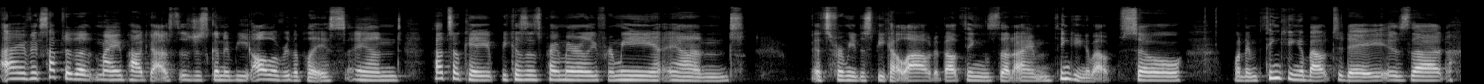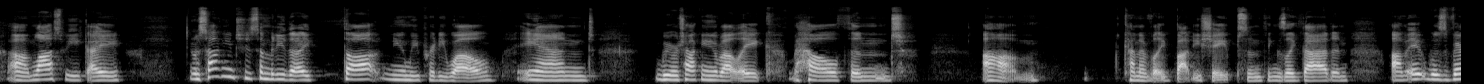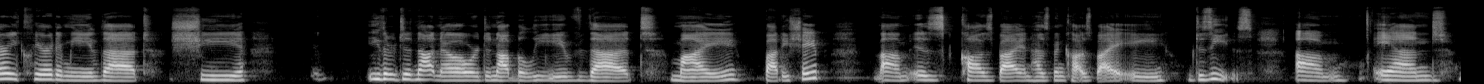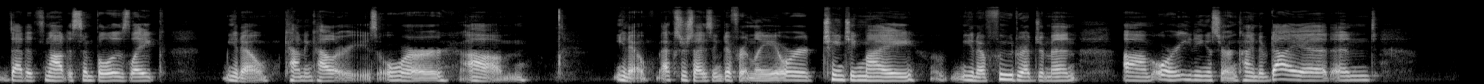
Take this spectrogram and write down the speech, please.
I've accepted that my podcast is just going to be all over the place, and that's okay because it's primarily for me and it's for me to speak out loud about things that I'm thinking about. So, what I'm thinking about today is that um, last week I was talking to somebody that I thought knew me pretty well, and we were talking about like health and um, kind of like body shapes and things like that. And um, it was very clear to me that she either did not know or did not believe that my body shape um, is caused by and has been caused by a disease. Um, and that it's not as simple as like, you know, counting calories or, um, you know, exercising differently or changing my, you know, food regimen, um, or eating a certain kind of diet. And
